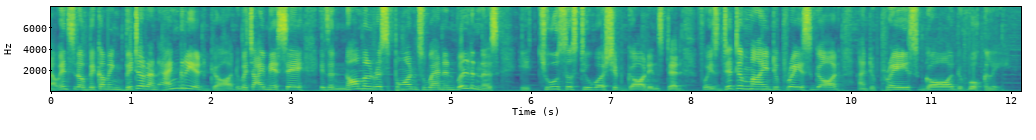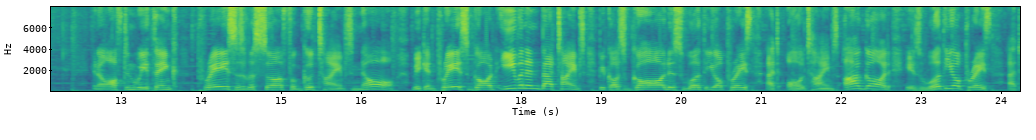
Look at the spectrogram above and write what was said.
Now, instead of becoming bitter and angry at God, which I may say is a normal response when in wilderness, he chooses to worship God instead, for he's determined to praise God and to praise God vocally. You know, often we think praise is reserved for good times. No, we can praise God even in bad times because God is worthy of praise at all times. Our God is worthy of praise at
